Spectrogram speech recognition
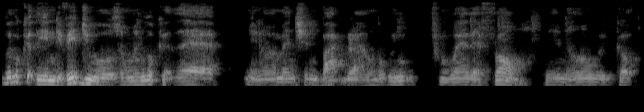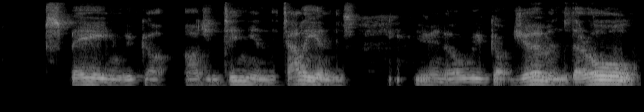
we look at the individuals and we look at their you know I mentioned background, but we look from where they're from. You know, we've got Spain, we've got Argentinian, Italians, you know, we've got Germans. They're all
